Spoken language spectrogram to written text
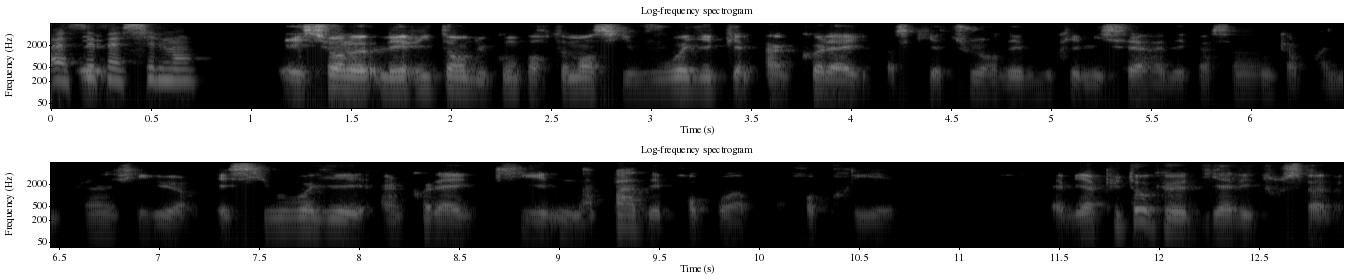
assez facilement. Et sur l'irritant du comportement, si vous voyez un collègue, parce qu'il y a toujours des boucs émissaires et des personnes qui en prennent plein les figures, et si vous voyez un collègue qui n'a pas des propos appropriés, eh bien, plutôt que d'y aller tout seul,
